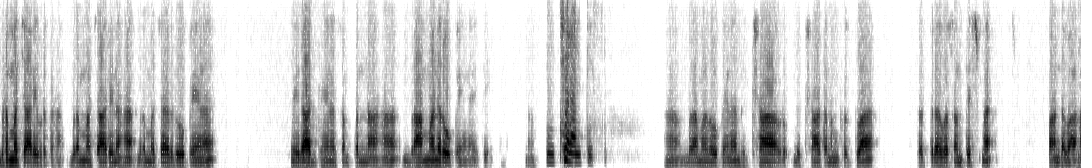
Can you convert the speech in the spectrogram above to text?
ब्रह्मचारिव्रतः। ब्रह्मचारिणः ब्रह्मचारिरूपेण वेदाध्ययनसम्पन्नाः ब्राह्मणरूपेण इति। चरन्ति स्म। ब्राह्मणरूपेण भिक्षा भिक्षाटनं कृत्वा तत्र वसन्ति स्म पाण्डवाः।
